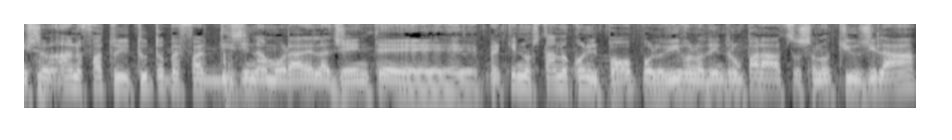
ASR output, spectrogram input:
sono, hanno fatto di tutto per far disinnamorare la gente perché non stanno con il popolo, vivono dentro un palazzo, sono chiusi là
